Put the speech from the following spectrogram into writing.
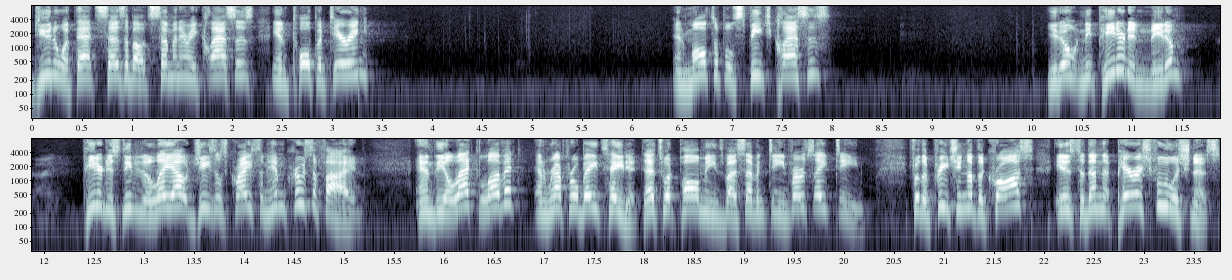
Do you know what that says about seminary classes in pulpiteering? And multiple speech classes? You don't need, Peter didn't need them. Right. Peter just needed to lay out Jesus Christ and Him crucified. And the elect love it and reprobates hate it. That's what Paul means by 17. Verse 18. For the preaching of the cross is to them that perish foolishness.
